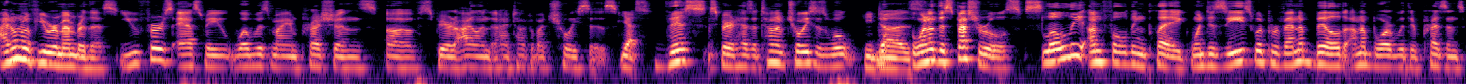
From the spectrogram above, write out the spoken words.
I don't know if you remember this. You first asked me what was my impressions of Spirit Island, and I talked about choices. Yes. This spirit has a ton of choices. Well, He does. One of the special rules: slowly unfolding plague. When disease would prevent a build on a board with your presence,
